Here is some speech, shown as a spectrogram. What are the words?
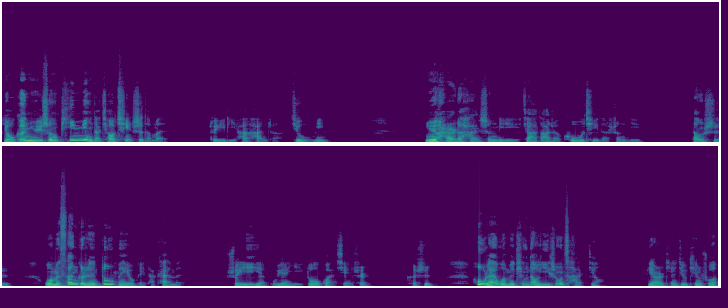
有个女生拼命的敲寝室的门，嘴里还喊着救命。女孩的喊声里夹杂着哭泣的声音。当时，我们三个人都没有给她开门。谁也不愿意多管闲事可是后来我们听到一声惨叫，第二天就听说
